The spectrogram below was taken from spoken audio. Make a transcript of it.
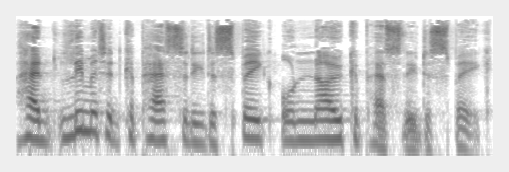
had limited capacity to speak or no capacity to speak.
